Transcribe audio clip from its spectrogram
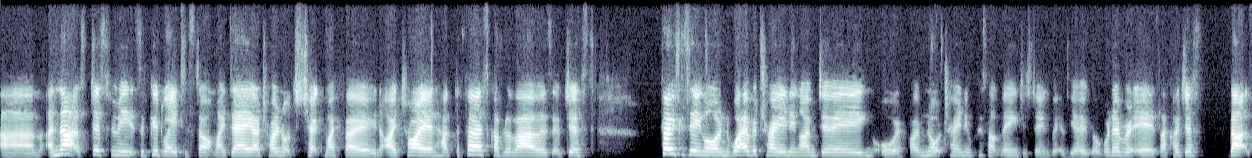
um, and that's just for me it's a good way to start my day i try not to check my phone i try and have the first couple of hours of just focusing on whatever training i'm doing or if i'm not training for something just doing a bit of yoga whatever it is like i just that's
